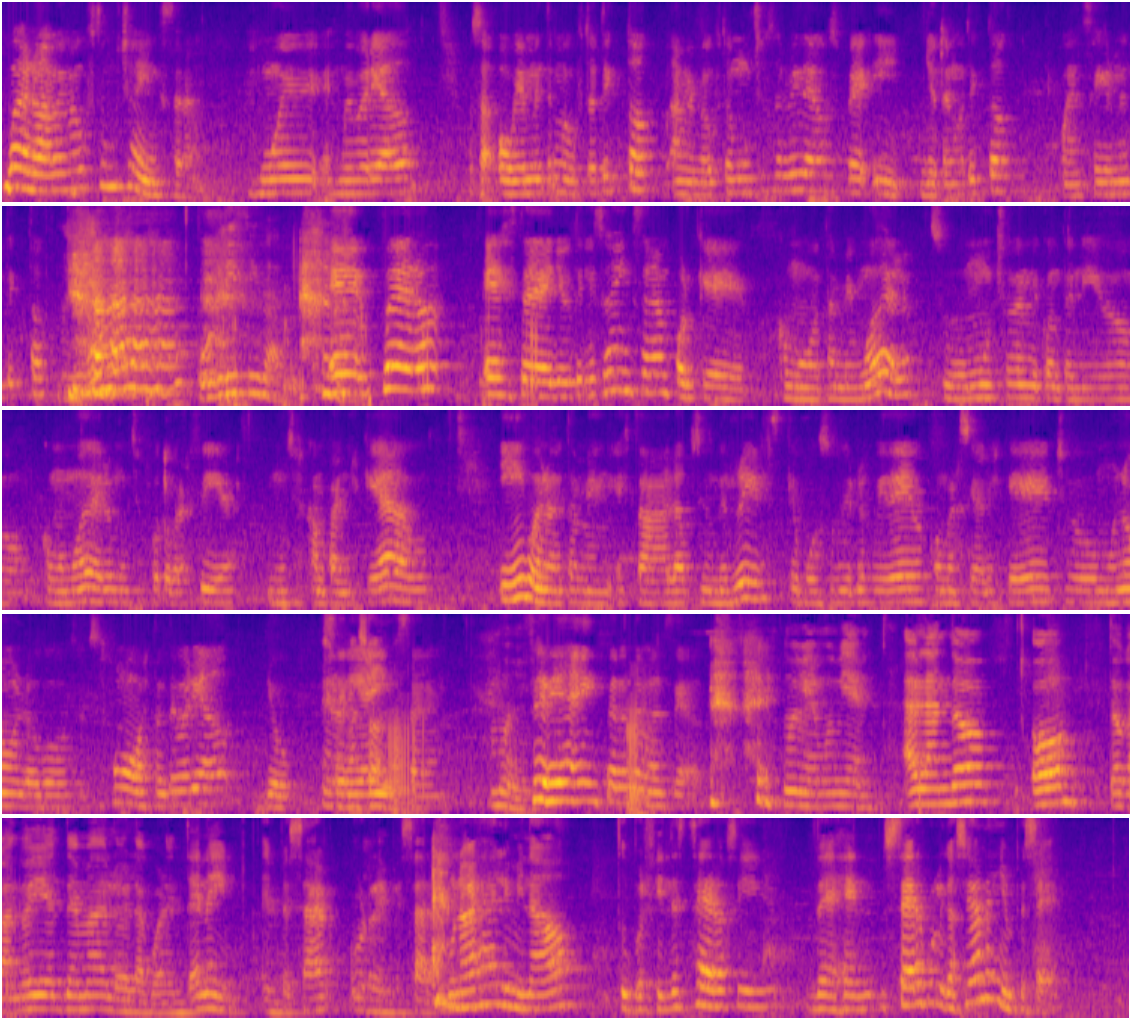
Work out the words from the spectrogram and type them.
Bueno, a mí me gusta mucho Instagram. Es muy, es muy variado. O sea, obviamente me gusta TikTok. A mí me gusta mucho hacer videos y yo tengo TikTok pueden seguirme en TikTok. Publicidad. eh, pero este, yo utilizo Instagram porque como también modelo, subo mucho de mi contenido como modelo, muchas fotografías, muchas campañas que hago. Y bueno, también está la opción de Reels, que puedo subir los videos comerciales que he hecho, monólogos, es como bastante variado. Yo sería Instagram. Sería Instagram demasiado. Muy bien, muy bien. Hablando o tocando ahí el tema de lo de la cuarentena y empezar o reempezar. ¿Alguna vez has eliminado tu perfil de cero, sí? Dejé cero publicaciones y empecé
